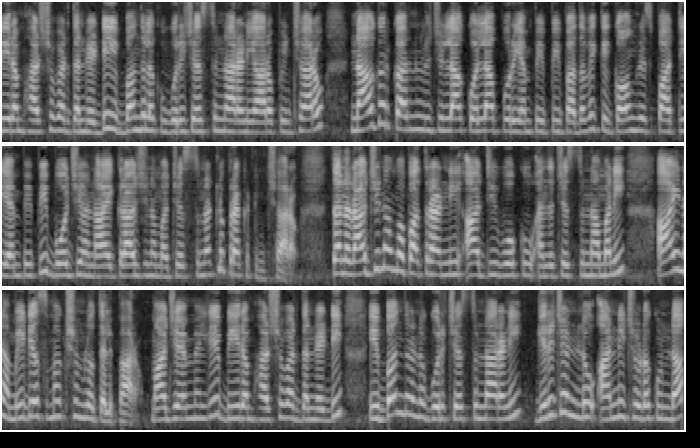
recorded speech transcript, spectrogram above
బీరం హర్షవర్ధన్ రెడ్డి ఇబ్బందులకు గురి చేస్తున్నారని ఆరోపించారు. నాగర్ కర్నూలు జిల్లా కొల్లాపూర్ ఎంపీపీ పదవికి Congress party MPP Bojya Nayak రాజీనామా చేస్తున్నట్లు ప్రకటించారు. తన రాజీనామా పత్రాన్ని ఆర్డీఓకు అందజేస్తున్నామని ఆయన మీడియా సమక్షంలో తెలిపారు. మాజీ ఎమ్మెల్యే బీరం హర్షవర్ధన్ రెడ్డి ఇబ్బందులను గురి చేస్తున్నారని గిరిజనులు అన్ని చూడకుండా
